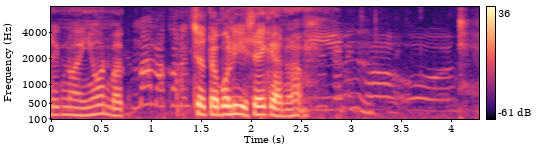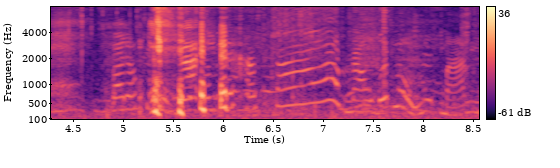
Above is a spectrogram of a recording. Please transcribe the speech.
เด็กน้อยโยนบัก Mamma kolla สตรอเบอรี่ใส่กันครับเนาเบิดโหลลูกหมานี่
